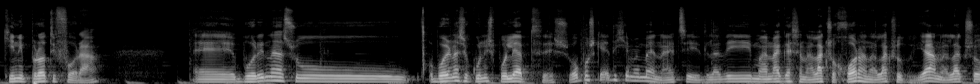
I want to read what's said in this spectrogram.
και είναι η πρώτη φορά, ε, μπορεί, να σου, μπορεί να σε κουνήσει πολύ από τη θέση σου. Όπως και έτυχε με μένα, έτσι. Δηλαδή με ανάγκασε να αλλάξω χώρα, να αλλάξω δουλειά, να αλλάξω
